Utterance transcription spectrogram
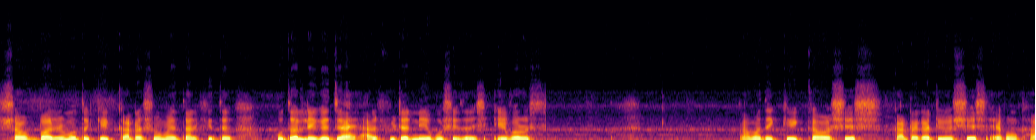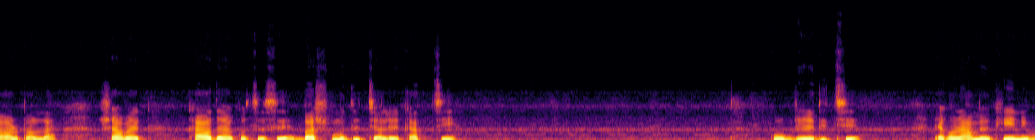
সববারের মতো কেক কাটার সময় তার খিদে ক্ষুদা লেগে যায় আর ফিটার নিয়ে বসে যায়। এবারও আমাদের কেক খাওয়া শেষ, কাটাকাটিও শেষ, এখন খাওয়ার পাল্লা সবাই খাওয়া দাওয়া করতেছে বাসমতির চালের কাচ্চি। কোক ঢেলে দিচ্ছে। এখন আমিও খেয়ে নিব,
